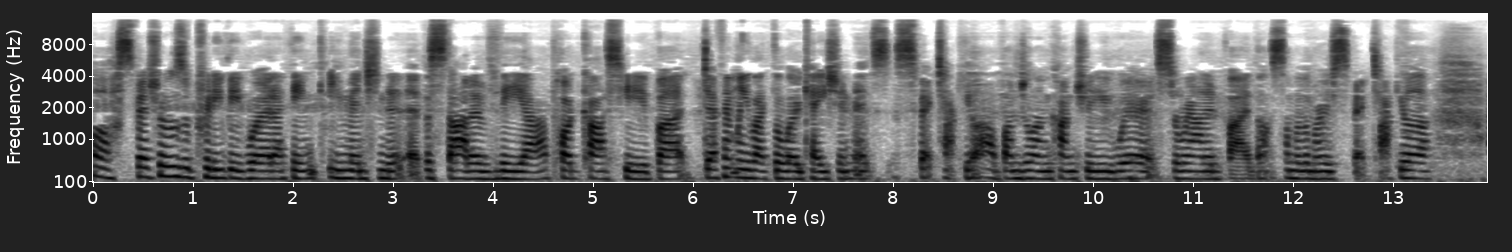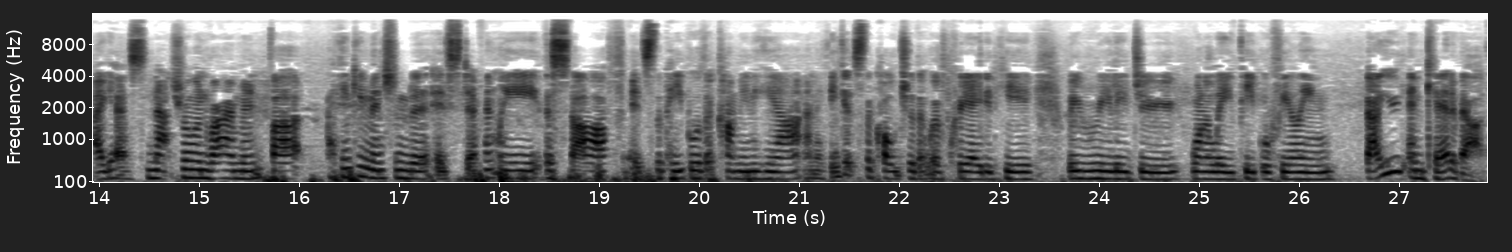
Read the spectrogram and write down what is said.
Oh, special is a pretty big word. I think you mentioned it at the start of the uh, podcast here, but definitely like the location. It's spectacular. Bundjalung country. We're surrounded by the, some of the most spectacular, I guess, natural environment. But I think you mentioned it. It's definitely the staff. It's the people that come in here. And I think it's the culture that we've created here. We really do want to leave people feeling valued and cared about.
